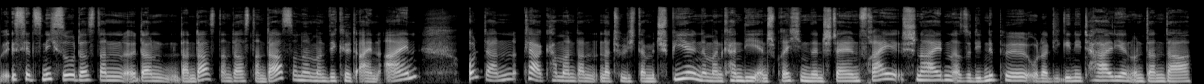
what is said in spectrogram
ist jetzt nicht so, dass dann, dann, dann das, dann das, dann das, sondern man wickelt einen ein und dann, klar, kann man dann natürlich damit spielen. Ne? Man kann die entsprechenden Stellen freischneiden, also die Nippel oder die Genitalien und dann da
